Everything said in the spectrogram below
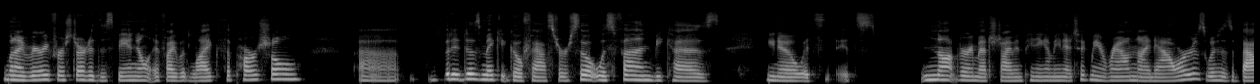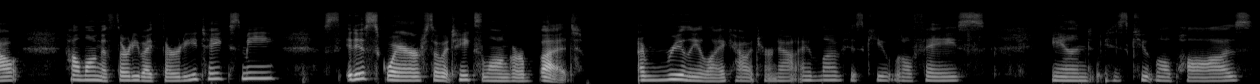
when I very first started the spaniel if I would like the partial, uh, but it does make it go faster. So it was fun because you know it's it's not very much diamond painting. I mean, it took me around nine hours, which is about how long a 30 by 30 takes me. It is square, so it takes longer, but I really like how it turned out. I love his cute little face and his cute little paws.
